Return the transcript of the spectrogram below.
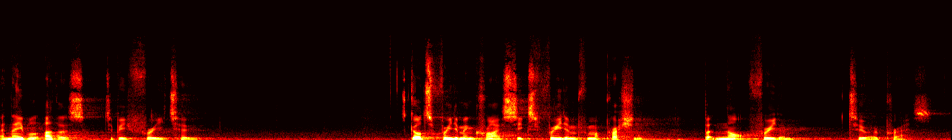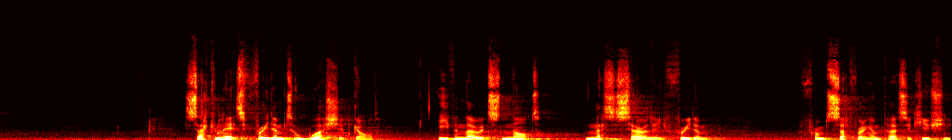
enable others to be free too. God's freedom in Christ seeks freedom from oppression, but not freedom to oppress. Secondly, it's freedom to worship God, even though it's not necessarily freedom from suffering and persecution.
